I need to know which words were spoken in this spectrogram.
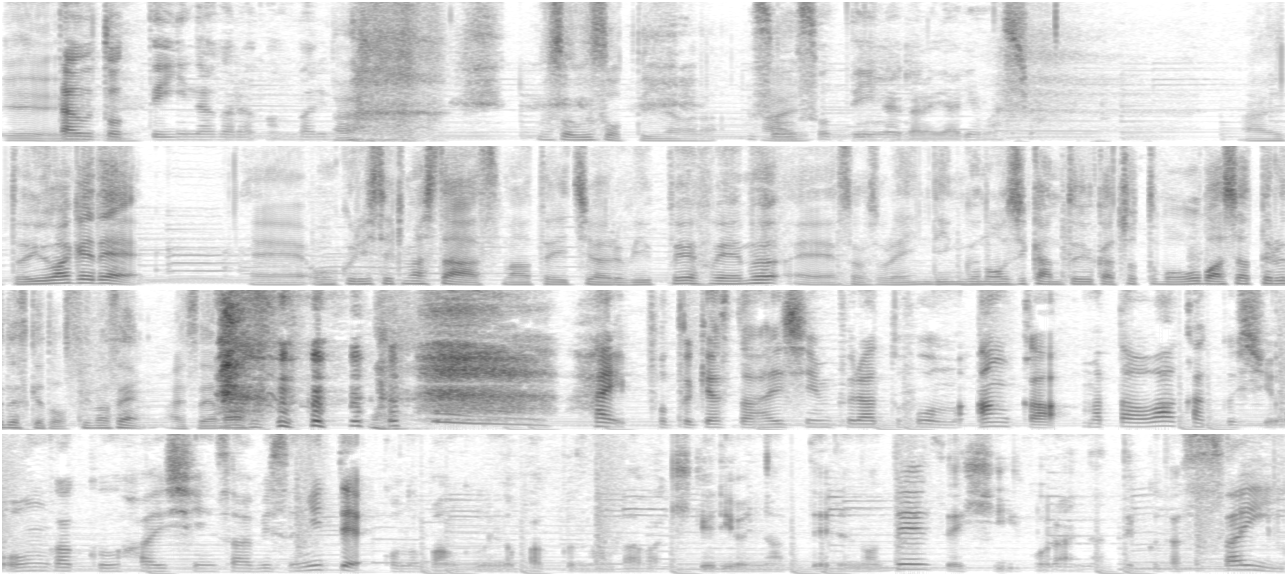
えーダウトっえて言いながら頑張りーます。えー 嘘嘘って言いながら。はい嘘嘘って言いながらやりましょう。はい、というわけで、えーお送りしてきましたスマート HR WIPFM、えーそろそろエンディングのお時間というかちょっともうオーバーしちゃってるんですけどすいませんありがとうございますはい、ポッドキャスト配信プラットフォームアンカーまたは各種音楽配信サービスにてこの番組のバックナンバーが聞けるようになっているのでぜひご覧になってください。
